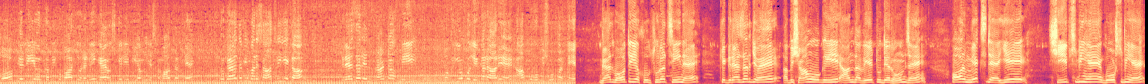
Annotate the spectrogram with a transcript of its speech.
वॉक के लिए और कभी कभार जो रनिंग है, उसके लिए भी हम ये इस्तेमाल करते हैं। तो गैर अभी हमारे साथ रहिएगा। Grazer in front of me बकरियों को लेकर आ रहे हैं। आपको वो भी शो करते हैं। गैस बहुत ही ये खूबसूरत सीन है कि ग्रेजर जो है, अभी शाम हो गई on the way to their homes हैं। और मिक्सड है, ये शीप्स भी हैं गोट्स भी हैं।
